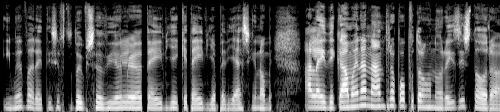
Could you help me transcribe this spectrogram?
Είμαι βαρετή σε αυτό το επεισόδιο, λέω τα ίδια και τα ίδια, παιδιά, συγγνώμη. Αλλά ειδικά με έναν άνθρωπο που τον γνωρίζεις τώρα,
